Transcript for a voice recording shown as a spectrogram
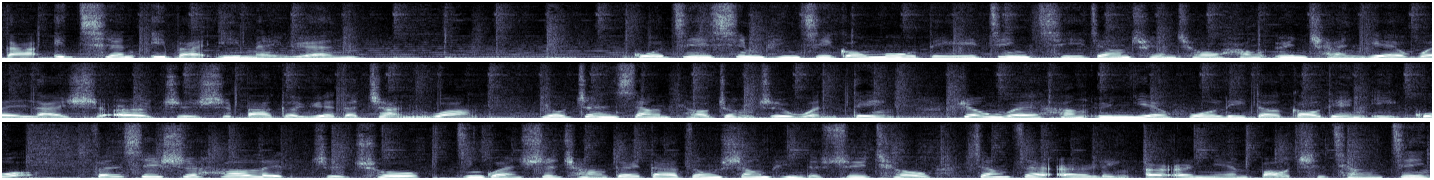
达一千一百亿美元。国际信评机构穆迪近期将全球航运产业未来十二至十八个月的展望由正向调整至稳定。认为航运业获利的高点已过。分析师 Holly 指出，尽管市场对大宗商品的需求将在二零二二年保持强劲，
